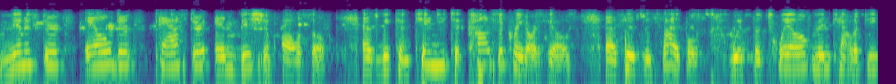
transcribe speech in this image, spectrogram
minister, elder, pastor, and bishop also, as we continue to consecrate ourselves as his disciples with the 12 mentality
